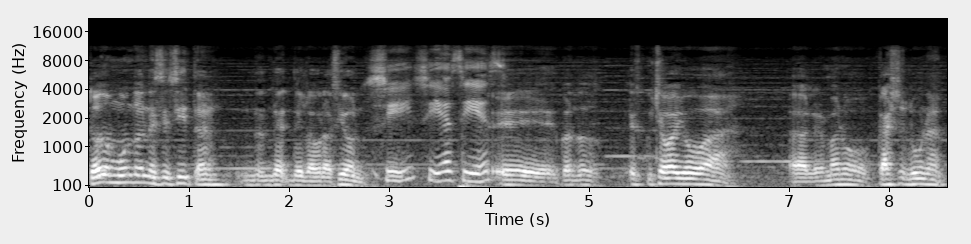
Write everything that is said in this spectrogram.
todo el mundo necesita de, la oración. Sí, sí, así es. Eh, cuando escuchaba yo al hermano Cash Luna,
